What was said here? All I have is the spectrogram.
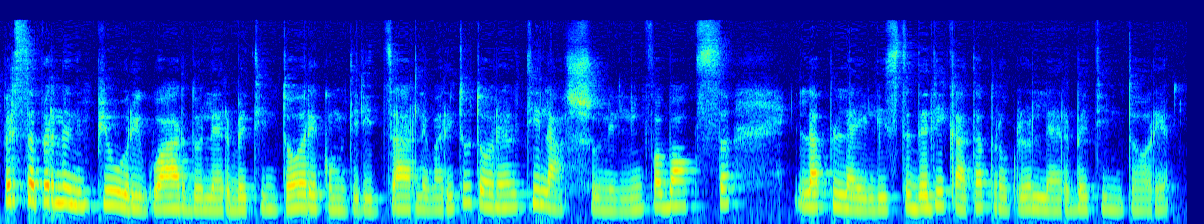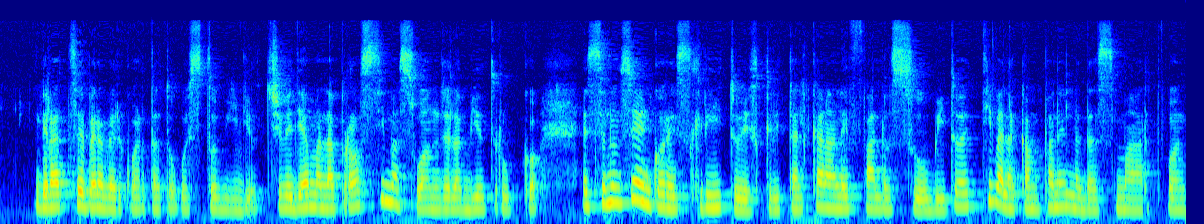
Per saperne di più riguardo le erbe tintorie come utilizzarle, vari tutorial, ti lascio nell'info box la playlist dedicata proprio alle erbe tintorie. Grazie per aver guardato questo video, ci vediamo alla prossima su Angela Biotrucco e se non sei ancora iscritto o iscritta al canale fallo subito e attiva la campanella da smartphone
